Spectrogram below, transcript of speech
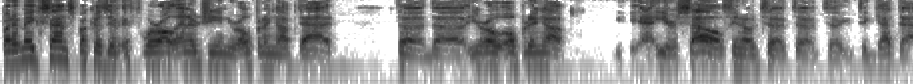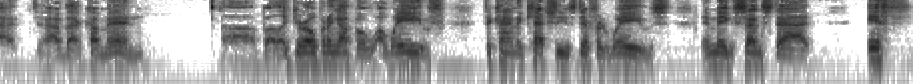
but it makes sense because if, if we're all energy and you're opening up that the the you're opening up yourself, you know, to to to to get that to have that come in. Uh, but like you're opening up a, a wave to kind of catch these different waves. It makes sense that if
